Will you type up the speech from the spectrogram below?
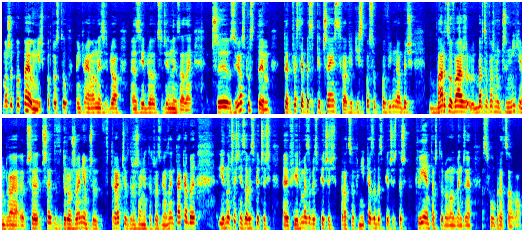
może popełnić, po prostu wynikają one z jego, z jego codziennych zadań. Czy w związku z tym ta kwestia bezpieczeństwa w jakiś sposób powinna być bardzo, waż, bardzo ważnym czynnikiem dla, przed, przed wdrożeniem czy w trakcie wdrożenia tych rozwiązań, tak aby jednocześnie zabezpieczyć e, firmę, zabezpieczyć pracownika, zabezpieczyć też klienta, z którym on będzie współpracował?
